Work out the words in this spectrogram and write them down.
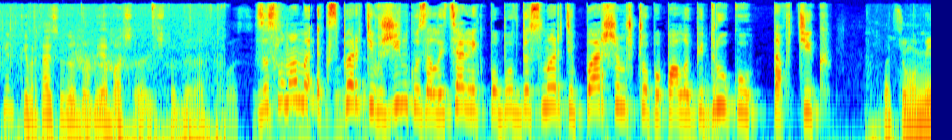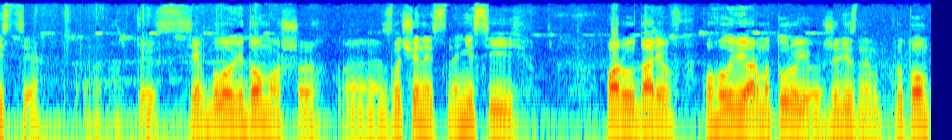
хвіртки, вертався додому. Я бачила лічно директора. За словами експертів, жінку залицяльник побив до смерті першим, що попало під руку, та втік. на цьому місці. Тобто, як було відомо, що е, злочинець наніс їй пару ударів по голові арматурою, желізним прутом.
